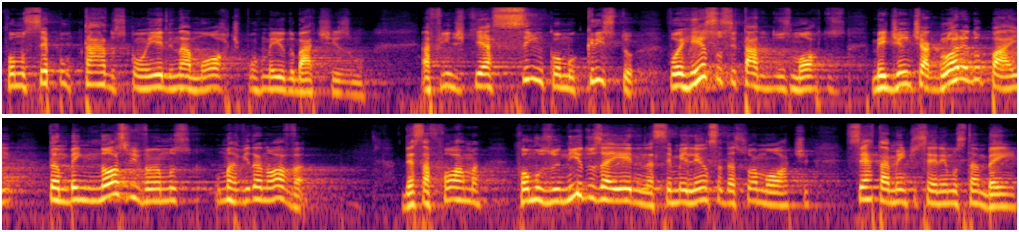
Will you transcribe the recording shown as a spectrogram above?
fomos sepultados com ele na morte por meio do batismo, a fim de que, assim como Cristo foi ressuscitado dos mortos, mediante a glória do Pai, também nós vivamos uma vida nova. Dessa forma, fomos unidos a Ele na semelhança da Sua morte, certamente seremos também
